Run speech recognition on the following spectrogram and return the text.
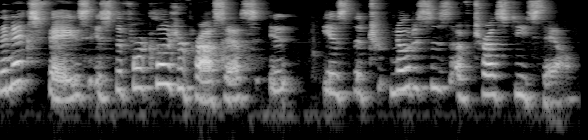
The next phase is the foreclosure process, it is the tr- notices of trustee sale.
